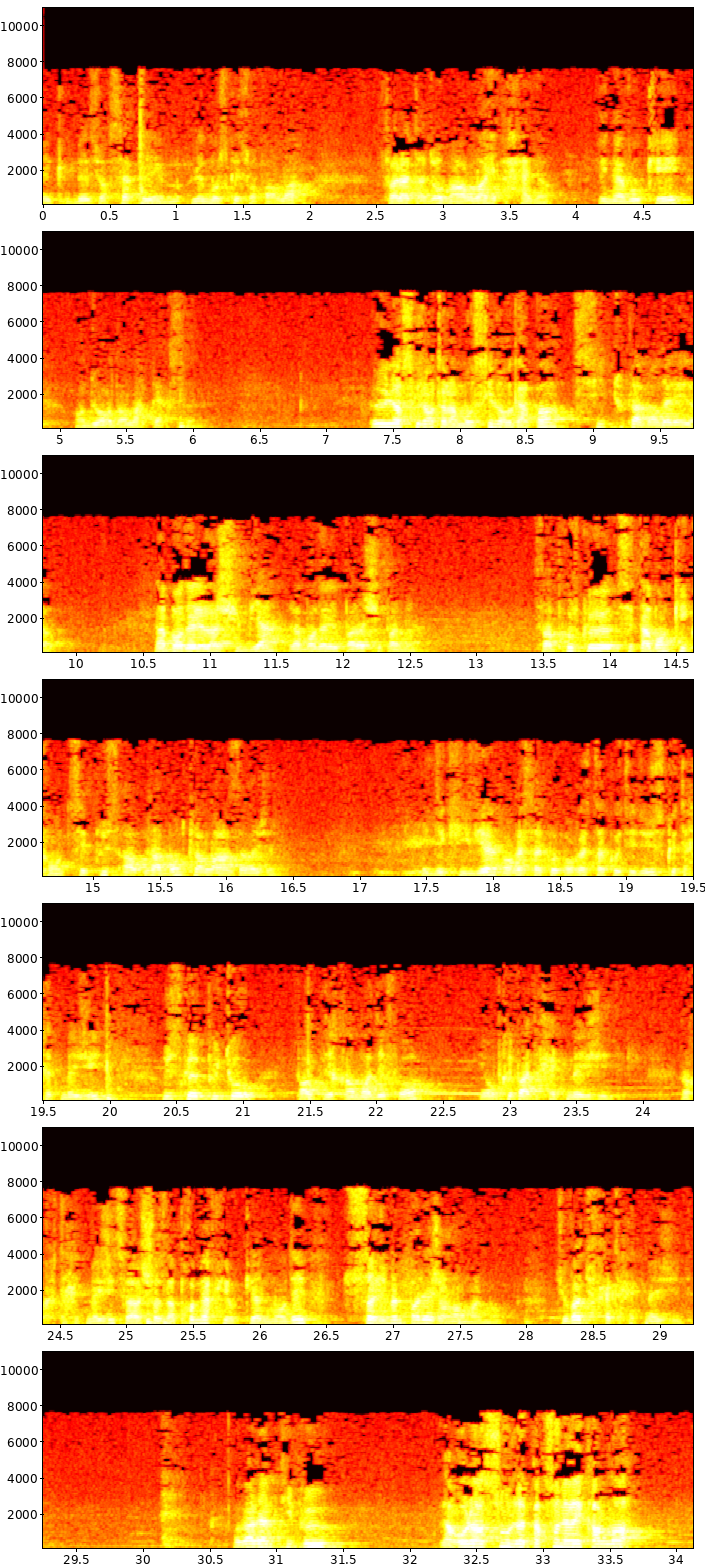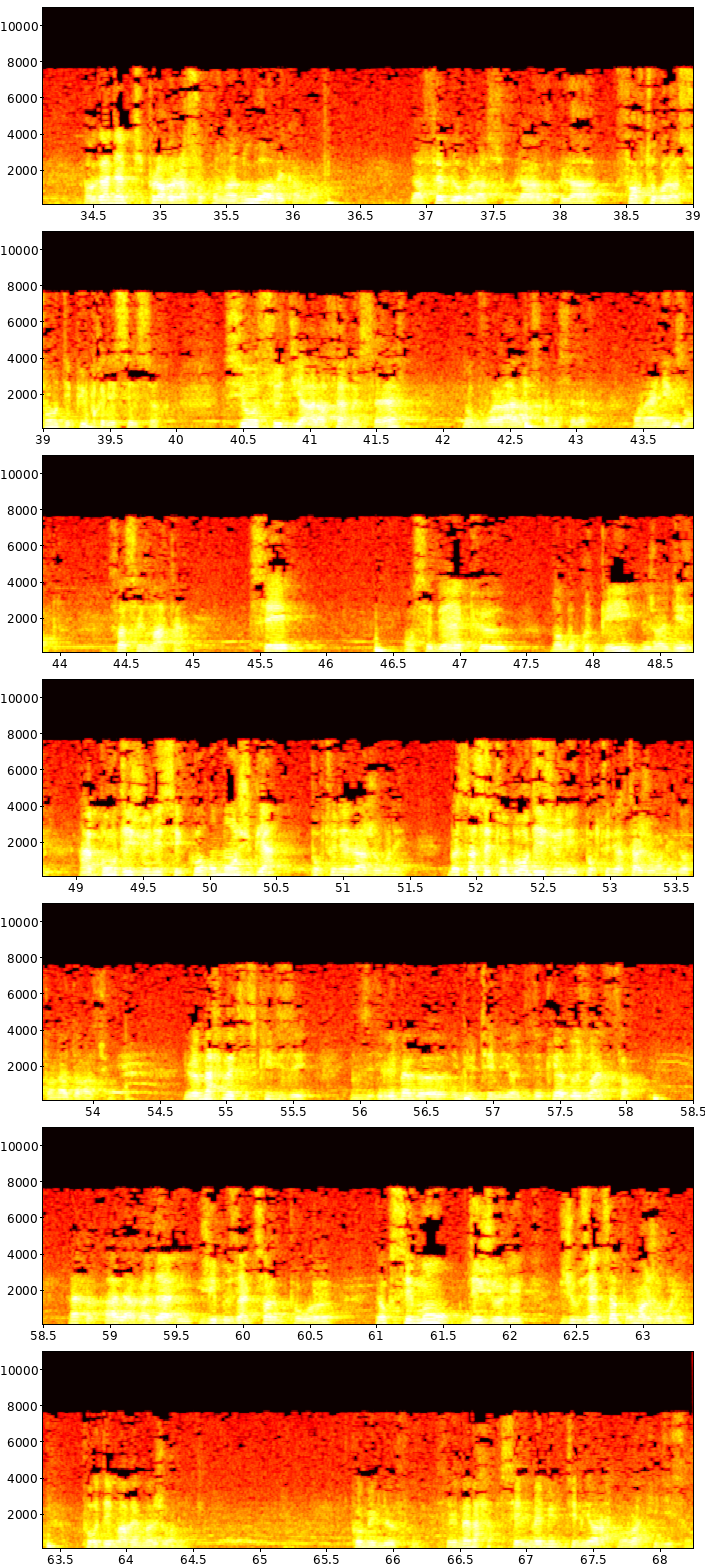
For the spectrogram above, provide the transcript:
bien sûr, certes, les, mosquées sont Allah. Et n'invoquer en dehors d'Allah personne. Eux, lorsqu'ils entendent la mosquée, ils ne regardent pas si toute la bande elle est là. La bande elle est là, je suis bien. La bande elle est pas là, je suis pas bien. Ça prouve que c'est ta bande qui compte. C'est plus la bande qu'Allah Azzawajal. Et dès qu'il vient, on reste à, on reste à côté de lui, jusque Tahat Majid, jusque plutôt par le des fois, et on prie pas Tahat Majid. Alors que Tahat Majid, c'est la chose, la première qui a demandé, tu salues même pas les gens normalement. Tu vas, tu fais Tahat Majid. Regardez un petit peu la relation de la personne avec Allah. Regardez un petit peu la relation qu'on a nous avec Allah. La faible relation, la, forte relation des plus prédécesseurs. Si on se dit à la femme salaf, donc voilà, à la femme salaf, on a un exemple. Ça, c'est le matin. C'est on sait bien que dans beaucoup de pays, les gens disent un bon déjeuner c'est quoi? On mange bien pour tenir la journée. Ben ça c'est ton bon déjeuner pour tenir ta journée dans ton adoration. Le Mahmed c'est ce qu'il disait. Même euh, il disait qu'il a besoin de ça. Hein, j'ai besoin de ça pour. Euh, donc c'est mon déjeuner. J'ai besoin de ça pour ma journée, pour démarrer ma journée. Comme il le faut. C'est le même, même qui dit ça.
